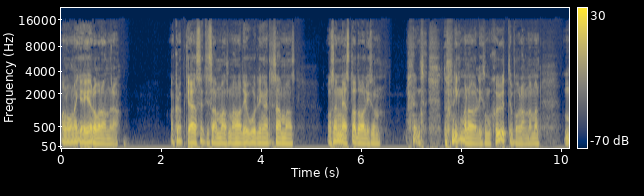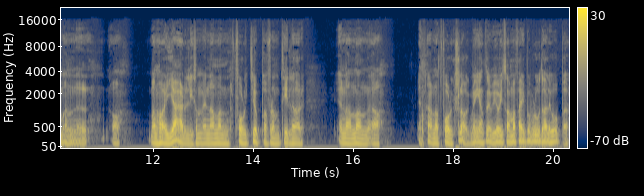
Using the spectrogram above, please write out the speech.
Man lånade grejer av varandra. Man klöpp gräset tillsammans, man hade odlingar tillsammans. Och sen nästa dag liksom, då ligger man och liksom skjuter på varandra. Man, man, eh, ja, man har ihjäl liksom en annan folkgrupp för de tillhör en annan, ja, ett annat folkslag. Men egentligen, vi har ju samma färg på blod allihopa.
